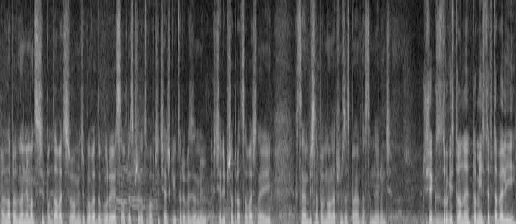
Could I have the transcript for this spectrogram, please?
ale na pewno nie ma co się poddawać, trzeba mieć głowę do góry, jest okres przygotowawczy ciężki, który będziemy chcieli przepracować, no i chcemy być na pewno lepszym zespołem w następnej rundzie. Krzysiek, z drugiej strony to miejsce w tabeli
